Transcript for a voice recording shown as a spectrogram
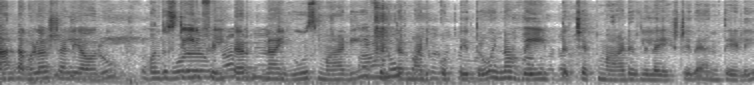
ನಾನು ತಗೊಳ್ಳೋಷ್ಟರಲ್ಲಿ ಅವರು ಒಂದು ಸ್ಟೀಲ್ ಫಿಲ್ಟರ್ನ ಯೂಸ್ ಮಾಡಿ ಫಿಲ್ಟರ್ ಮಾಡಿ ಕೊಟ್ಟಿದ್ರು. ಇನ್ನು ವೆಯ್ಟ್ ಚೆಕ್ ಮಾಡಿರಲಿಲ್ಲ ಎಷ್ಟಿದೆ ಅಂತೇಳಿ.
